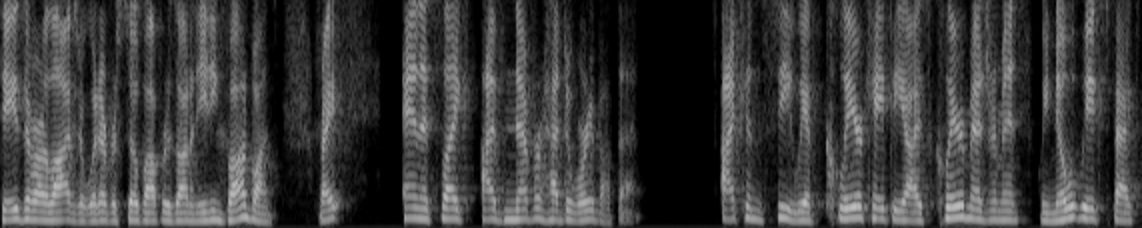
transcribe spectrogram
Days of Our Lives or whatever soap opera is on and eating bonbons, right? And it's like, I've never had to worry about that. I can see we have clear KPIs, clear measurement. We know what we expect.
